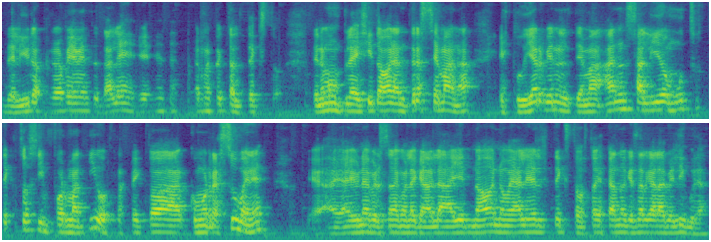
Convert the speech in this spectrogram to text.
de libros propiamente tales, es, es, respecto al texto. Tenemos un plebiscito ahora en tres semanas, estudiar bien el tema. Han salido muchos textos informativos respecto a, como resúmenes, hay una persona con la que hablaba ayer, no, no voy a leer el texto, estoy esperando que salga la película.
